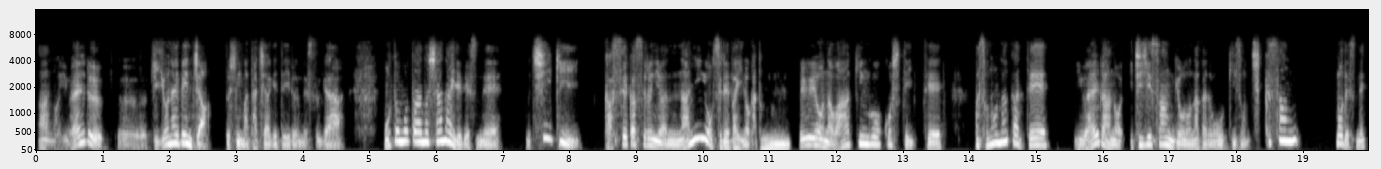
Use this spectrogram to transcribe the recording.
あ、あの、いわゆる、企業内ベンチャーとして今立ち上げているんですが、もともとあの、社内でですね、地域活性化するには何をすればいいのかというようなワーキングを起こしていて、まあ、その中で、いわゆるあの、一次産業の中でも大きいその畜産のですね、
